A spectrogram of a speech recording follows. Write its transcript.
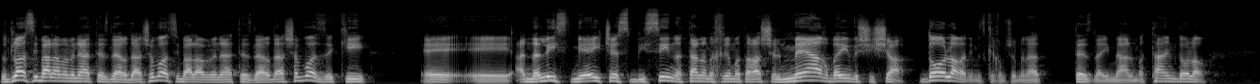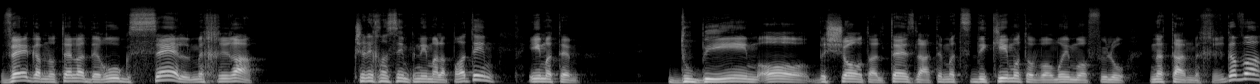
זאת לא הסיבה למה מניית טסלה ירדה השבוע, הסיבה למה מניית טסלה ירדה השבוע זה כי אנליסט מ-HSBC נתן למחיר מטרה של 146 דולר, אני מזכיר לכם שמניית טזלה היא מעל 200 דולר, וגם נותן לה דירוג סל מכירה. כשנכנסים פנימה לפרטים, אם אתם דוביים או בשורט על טסלה, אתם מצדיקים אותו ואומרים הוא אפילו נתן מחיר גבוה.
